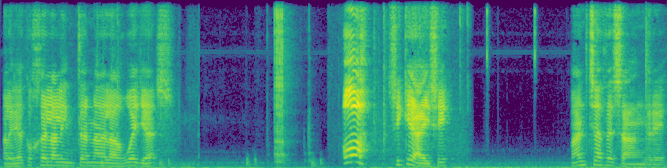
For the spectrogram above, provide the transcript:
Vale, voy a coger la linterna de las huellas. ¡Oh! Sí que hay, sí. Manchas de sangre.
